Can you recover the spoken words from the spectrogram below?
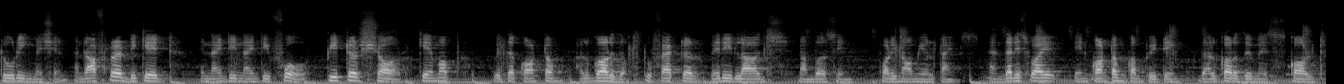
Turing machine, and after a decade in 1994, Peter Shor came up with the quantum algorithm to factor very large numbers in polynomial times. And that is why in quantum computing, the algorithm is called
